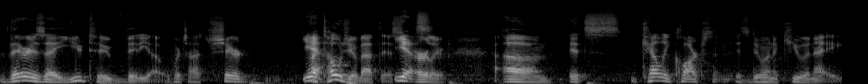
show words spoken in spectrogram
there is a youtube video which i shared Yeah. i told you about this Yes. earlier um, it's kelly clarkson is doing a q&a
